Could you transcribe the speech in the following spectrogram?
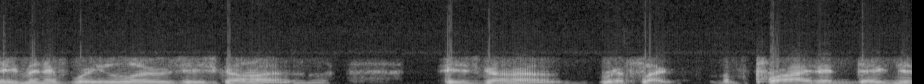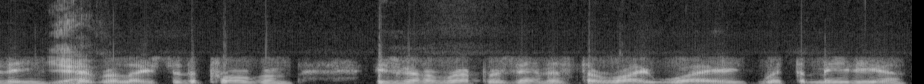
even if we lose, he's going to he's going to reflect the pride and dignity Yeah. that relates to the program. He's going to represent us the right way with the media.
